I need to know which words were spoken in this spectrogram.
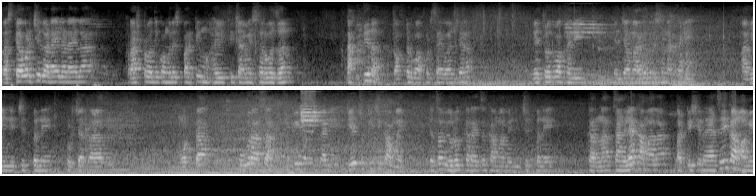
रस्त्यावरची लढाई लढायला राष्ट्रवादी काँग्रेस पार्टी महायुतीचे आम्ही सर्वजण ताकदीनं डॉक्टर बापटसाहेबांच्या नेतृत्वाखाली त्यांच्या मार्गदर्शनाखाली आम्ही निश्चितपणे पुढच्या काळात मोठा उग्र असा चुकीच्या ठिकाणी जे चुकीची कामं आहेत त्याचा विरोध करायचं काम आम्ही निश्चितपणे करणार. चांगल्या कामाला पाठीशी राहायचंही काम आम्ही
